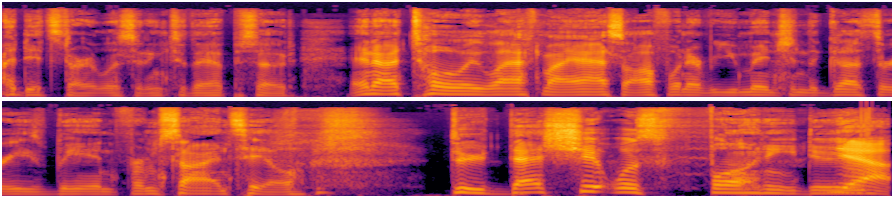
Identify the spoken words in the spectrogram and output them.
I did start listening to the episode, and I totally laughed my ass off whenever you mentioned the Guthries being from Science Hill. Dude, that shit was funny, dude. Yeah,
